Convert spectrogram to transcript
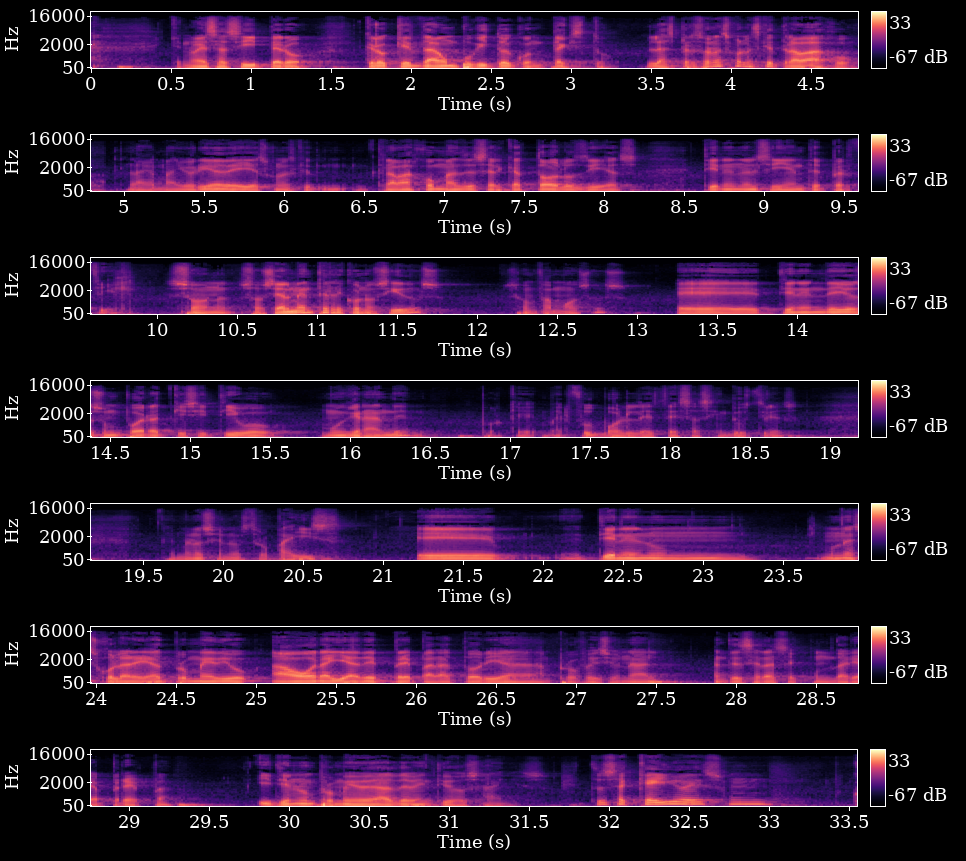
que no es así, pero creo que da un poquito de contexto. Las personas con las que trabajo, la mayoría de ellas con las que trabajo más de cerca todos los días, tienen el siguiente perfil. Son socialmente reconocidos, son famosos, eh, tienen de ellos un poder adquisitivo muy grande, porque el fútbol es de esas industrias, al menos en nuestro país. Eh, tienen una escolaridad promedio ahora ya de preparatoria profesional, antes era secundaria prepa, y tiene un promedio de edad de 22 años. Entonces aquello es un,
